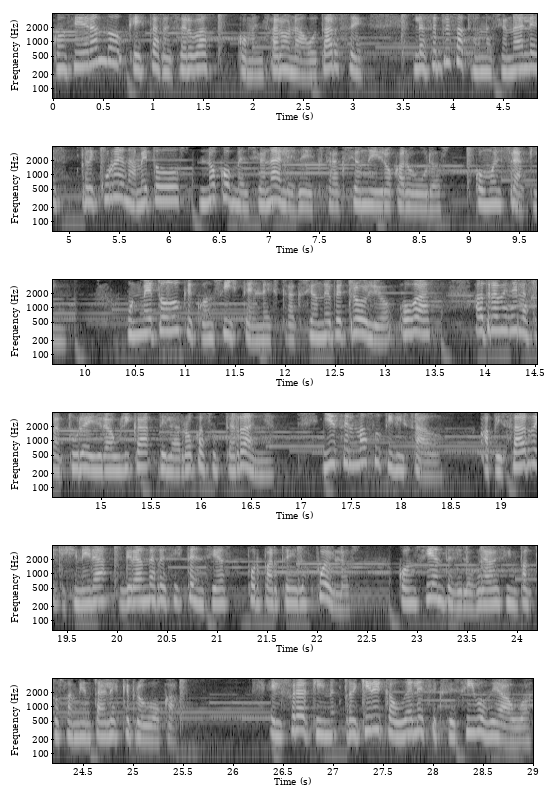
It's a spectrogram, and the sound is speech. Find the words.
Considerando que estas reservas comenzaron a agotarse, las empresas transnacionales recurren a métodos no convencionales de extracción de hidrocarburos, como el fracking, un método que consiste en la extracción de petróleo o gas a través de la fractura hidráulica de la roca subterránea, y es el más utilizado, a pesar de que genera grandes resistencias por parte de los pueblos, conscientes de los graves impactos ambientales que provoca. El fracking requiere caudales excesivos de agua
